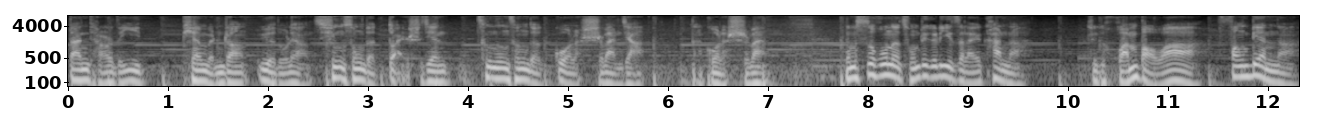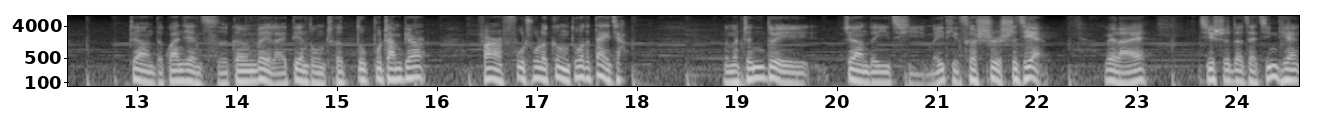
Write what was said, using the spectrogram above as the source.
单条的一。篇文章阅读量轻松的短时间蹭蹭蹭的过了十万加，啊，过了十万。那么似乎呢，从这个例子来看呢，这个环保啊、方便呐这样的关键词跟未来电动车都不沾边儿，反而付出了更多的代价。那么针对这样的一起媒体测试事件，未来及时的在今天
